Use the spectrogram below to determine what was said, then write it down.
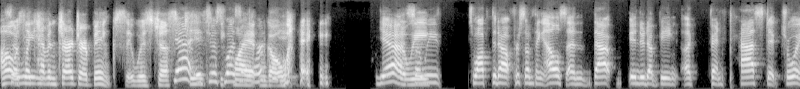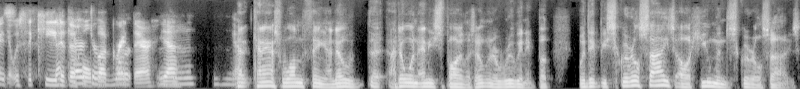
Oh, So it's like we- having Jar Jar Binks. It was just Yeah, it just wasn't quiet and go away. Yeah, So so we- we, swapped it out for something else, and that ended up being a fantastic choice. it was the key That to the whole character book right there. Yeah. Mhm, mhm. Yeah. Can, can I ask one thing? I know that I don't want any spoilers. I don't want to ruin it, but would it be squirrel size or human squirrel size?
